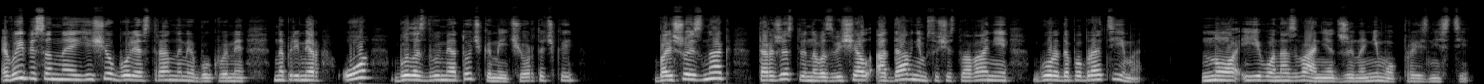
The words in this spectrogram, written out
выписанное еще более странными буквами. Например, «О» было с двумя точками и черточкой. Большой знак торжественно возвещал о давнем существовании города-побратима, но и его название Джина не мог произнести.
